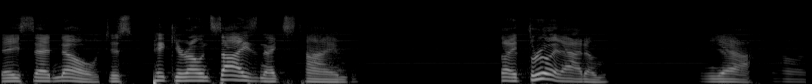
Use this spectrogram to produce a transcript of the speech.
They said no, just pick your own size next time. So I threw it at him. Yeah. I don't know.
